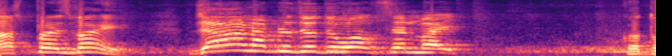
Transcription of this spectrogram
লাস্ট প্রাইস ভাই? যান আপনি যদি বলছেন ভাই। কত?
